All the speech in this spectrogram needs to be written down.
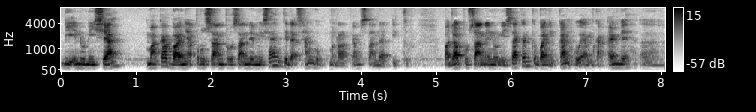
di Indonesia maka banyak perusahaan-perusahaan Indonesia yang tidak sanggup menerapkan standar itu. Padahal perusahaan Indonesia kan kebanyakan UMKM ya uh,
